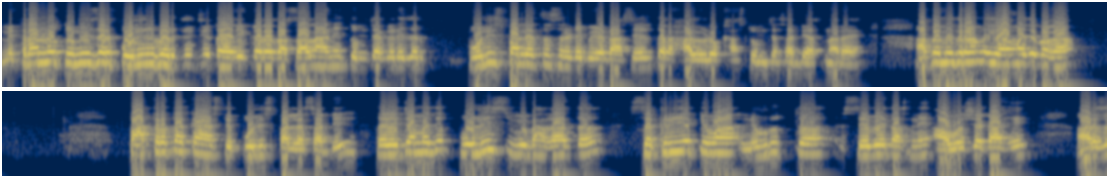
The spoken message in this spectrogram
मित्रांनो तुम्ही जर पोलीस भरतीची तयारी करत असाल आणि तुमच्याकडे जर पोलीस पाल्याचं सर्टिफिकेट असेल तर हा व्हिडिओ खास तुमच्यासाठी असणार आहे. आता मित्रांनो यामध्ये बघा पात्रता काय असते पोलीस पाल्यासाठी? तर याच्यामध्ये पोलीस विभागात सक्रिय किंवा निवृत्त सेवेत असणे आवश्यक आहे. अर्ज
